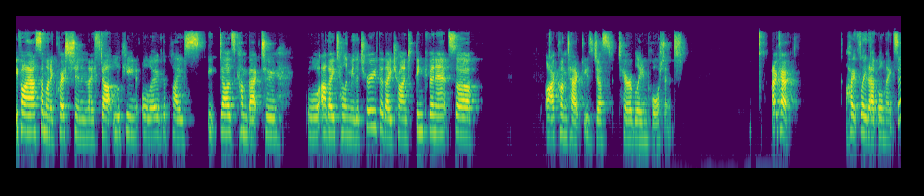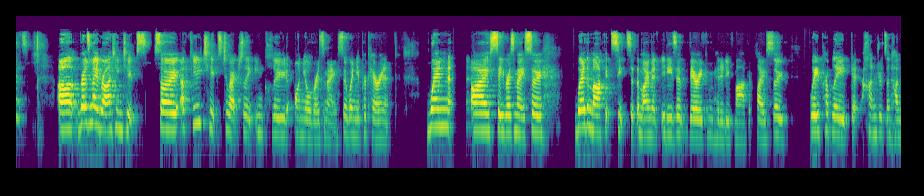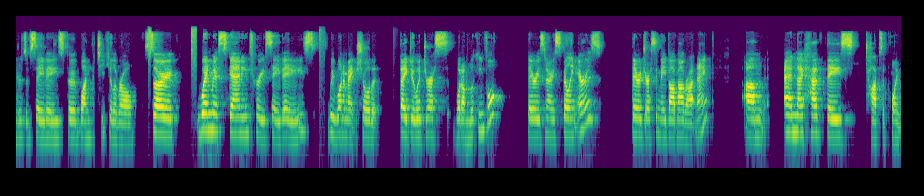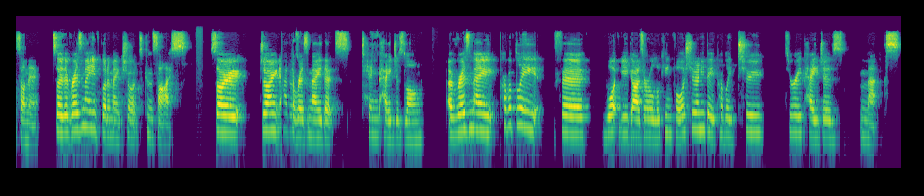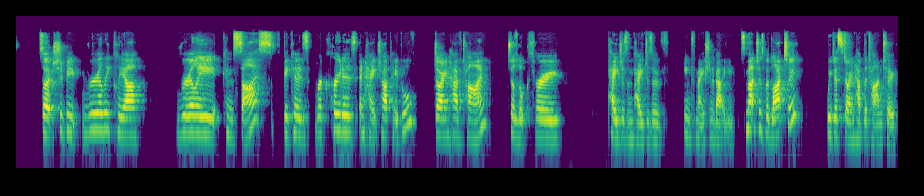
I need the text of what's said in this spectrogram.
if I ask someone a question and they start looking all over the place, it does come back to, or are they telling me the truth? Are they trying to think of an answer? Eye contact is just terribly important. Okay, hopefully that all makes sense. Uh, resume writing tips. So a few tips to actually include on your resume. So when you're preparing it, when I see resumes, so where the market sits at the moment, it is a very competitive marketplace. So we probably get hundreds and hundreds of CVs for one particular role. So when we're scanning through CVs, we want to make sure that they do address what I'm looking for. There is no spelling errors. They're addressing me by my right name. Um, and they have these types of points on there. So the resume, you've got to make sure it's concise. So don't have a resume that's 10 pages long. A resume, probably for what you guys are all looking for, should only be probably two, three pages max. So it should be really clear, really concise because recruiters and HR people don't have time to look through pages and pages of information about you. As much as we'd like to, we just don't have the time to.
